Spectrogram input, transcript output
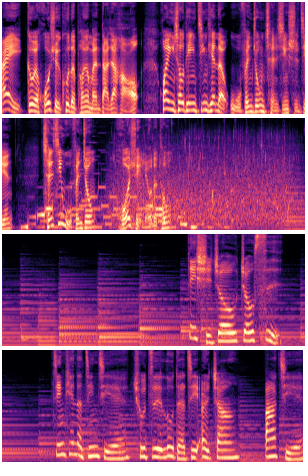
嗨，各位活水库的朋友们，大家好，欢迎收听今天的五分钟晨兴时间。晨兴五分钟，活水流得通。第十周周四，今天的经节出自《路德记》二章八节、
